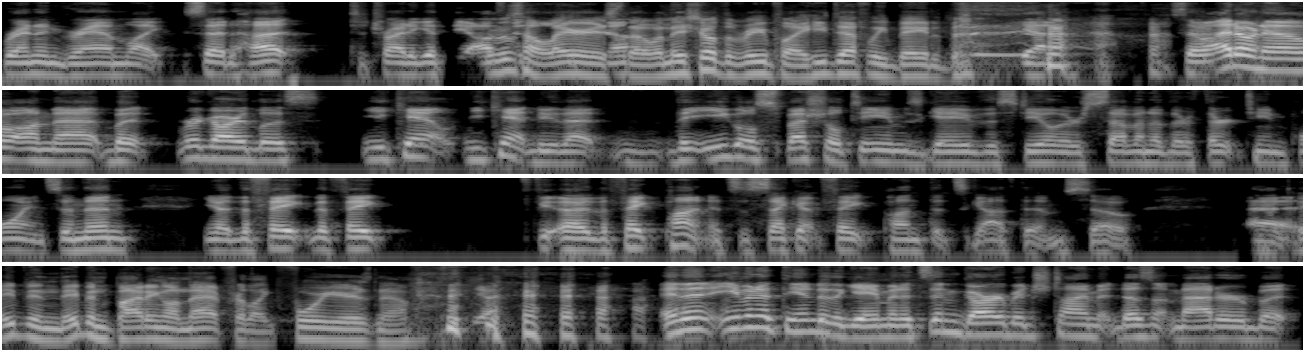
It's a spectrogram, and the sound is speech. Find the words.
Brandon Graham like said hut to try to get the It was hilarious though when they showed the replay. He definitely baited them. Yeah. So I don't know on that, but regardless, you can't you can't do that. The Eagles special teams gave the Steelers 7 of their 13 points. And then, you know, the fake the fake uh, the fake punt, it's the second fake punt that's got them. So they've been they've been biting on that for like four years now. Yeah. And then even at the end of the game, and it's in garbage time, it doesn't matter. But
